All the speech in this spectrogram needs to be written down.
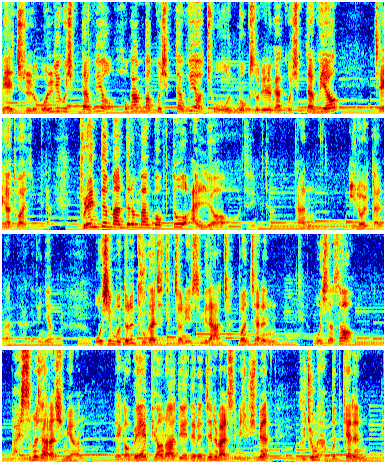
매출을 올리고 싶다고요? 호감 받고 싶다고요? 좋은 목소리를 갖고 싶다고요? 제가 도와드립니다. 브랜드 만드는 방법도 알려드립니다. 단 1월 달만 하거든요. 오신 분들은 두 가지 특전이 있습니다. 첫 번째는 오셔서 말씀을 잘하시면 내가 왜 변화돼야 되는지를 말씀해 주시면 그 중 한 분께는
